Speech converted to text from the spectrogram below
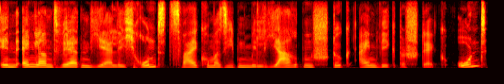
In England werden jährlich rund 2,7 Milliarden Stück Einwegbesteck und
